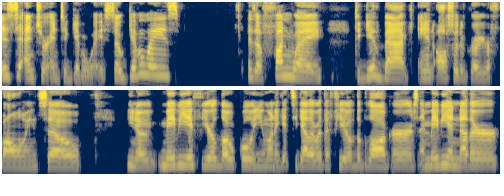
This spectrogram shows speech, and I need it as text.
is to enter into giveaways. So, giveaways is a fun way to give back and also to grow your following. So, you know, maybe if you're local, you want to get together with a few of the bloggers and maybe another,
